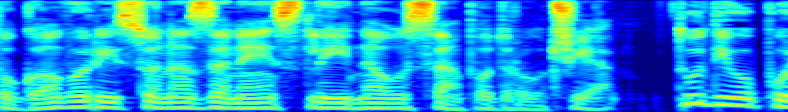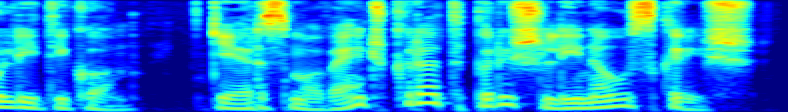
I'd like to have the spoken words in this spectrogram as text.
Pogovori so nas zanesli na vsa področja, tudi v politiko, kjer smo večkrat prišli na vzkriž.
